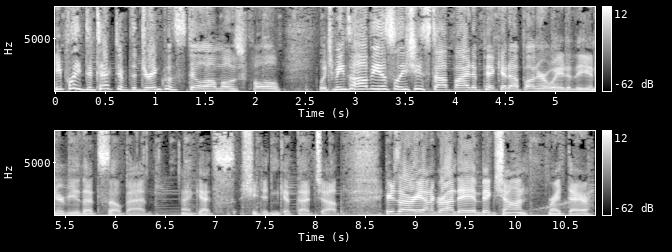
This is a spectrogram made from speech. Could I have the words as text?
He played detective. The drink was still almost full, which means obviously she stopped by to pick it up on her way to the interview. That's so bad. I guess she didn't get that job. Here's Ariana Grande and Big Sean right there.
